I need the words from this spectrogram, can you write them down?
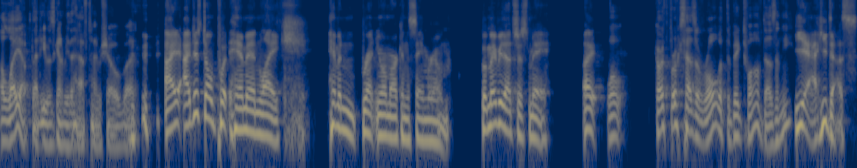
a layup that he was going to be the halftime show, but I I just don't put him in like him and Brett Yormark in the same room. But maybe that's just me. I well, Garth Brooks has a role with the Big Twelve, doesn't he? Yeah, he does.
